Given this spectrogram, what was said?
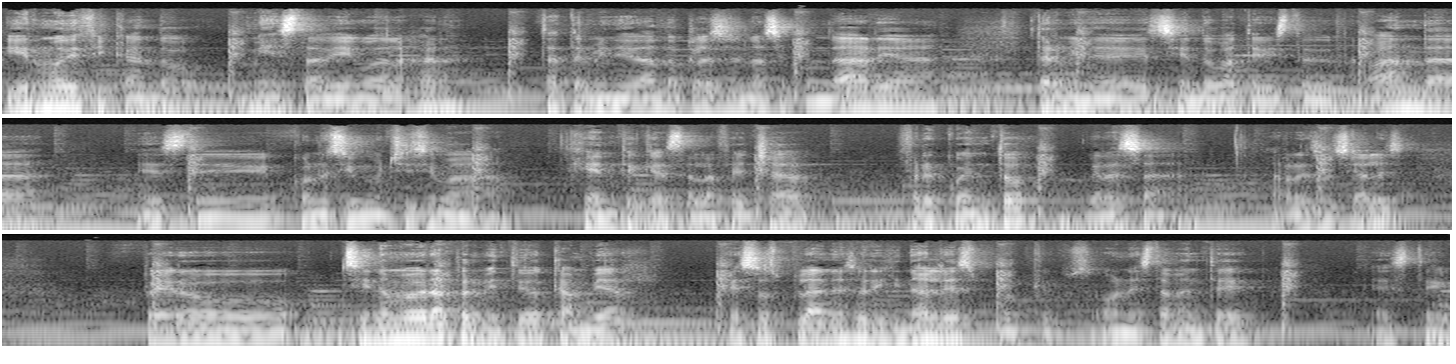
ir modificando mi estadía en Guadalajara. O sea, terminé dando clases en la secundaria, terminé siendo baterista de una banda, este, conocí muchísima gente que hasta la fecha frecuento gracias a, a redes sociales. Pero si no me hubiera permitido cambiar esos planes originales, porque pues, honestamente, este,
